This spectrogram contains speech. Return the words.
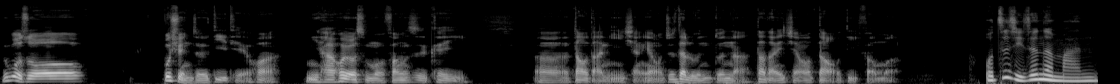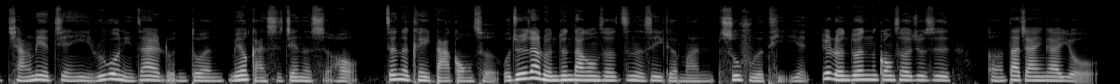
如果说不选择地铁的话，你还会有什么方式可以呃到达你想要，就在伦敦啊，到达你想要到的地方吗？我自己真的蛮强烈建议，如果你在伦敦没有赶时间的时候，真的可以搭公车。我觉得在伦敦搭公车真的是一个蛮舒服的体验，因为伦敦公车就是，嗯，大家应该有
